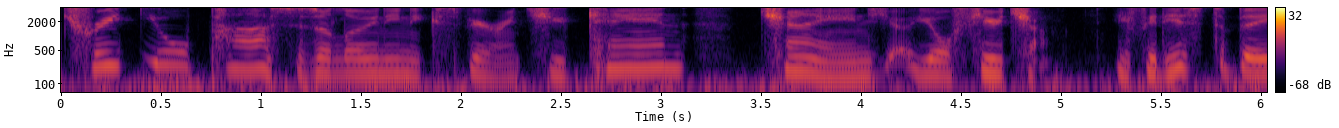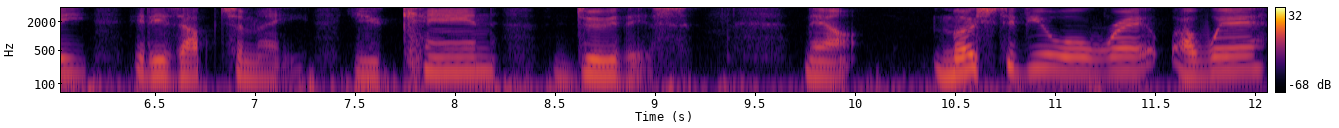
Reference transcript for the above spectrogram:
treat your past as a learning experience. You can change your future. If it is to be it is up to me. You can do this. Now most of you are aware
